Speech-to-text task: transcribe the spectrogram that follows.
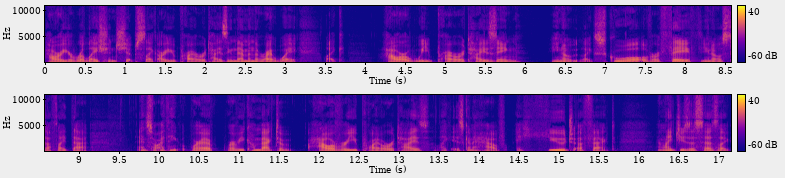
how are your relationships? Like, are you prioritizing them in the right way? Like, how are we prioritizing, you know, like school over faith, you know, stuff like that. And so I think wherever, wherever you come back to, however you prioritize, like, is going to have a huge effect. And like Jesus says, like,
